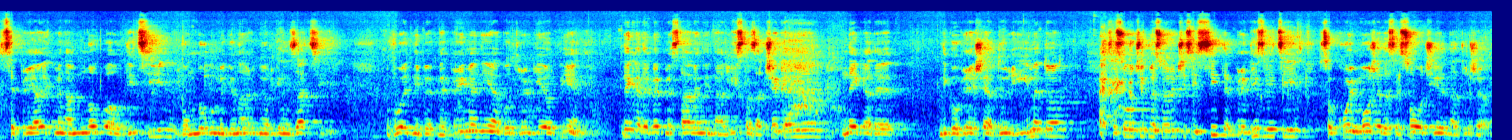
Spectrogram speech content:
се пријавивме на многу аудиции во многу меѓународни организации. Во едни бевме примени, а во други одбиени. Некаде бевме ставени на листа за чекање, некаде ни го грешеа дури името, се соочивме со речиси сите предизвици со кои може да се соочи една држава.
